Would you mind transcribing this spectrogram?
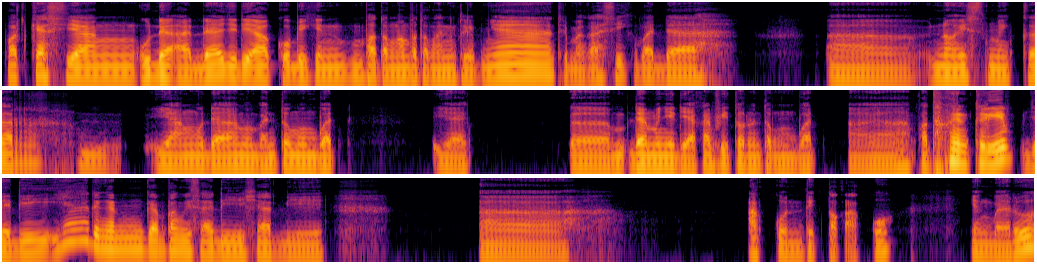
podcast yang udah ada jadi aku bikin potongan-potongan klipnya. Terima kasih kepada uh, noise maker yang udah membantu membuat ya dan menyediakan fitur untuk membuat uh, potongan klip. Jadi ya dengan gampang bisa di share di uh, akun TikTok aku yang baru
